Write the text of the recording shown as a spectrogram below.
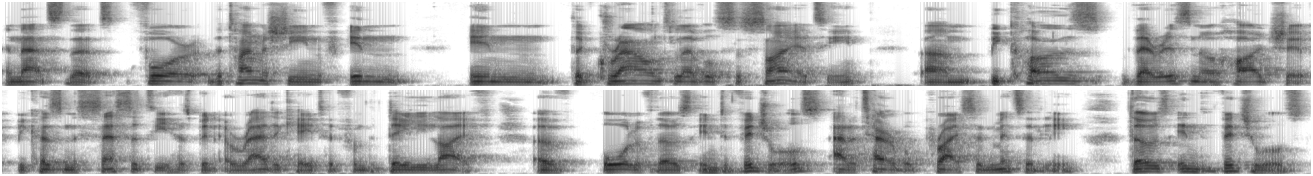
and that's that for the time machine in in the ground level society, um, because there is no hardship, because necessity has been eradicated from the daily life of all of those individuals at a terrible price, admittedly, those individuals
